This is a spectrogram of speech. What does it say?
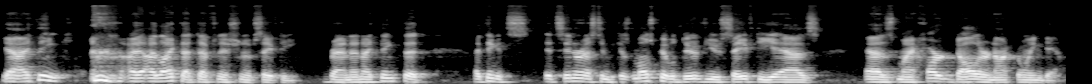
yeah i think I, I like that definition of safety brandon i think that i think it's it's interesting because most people do view safety as as my hard dollar not going down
